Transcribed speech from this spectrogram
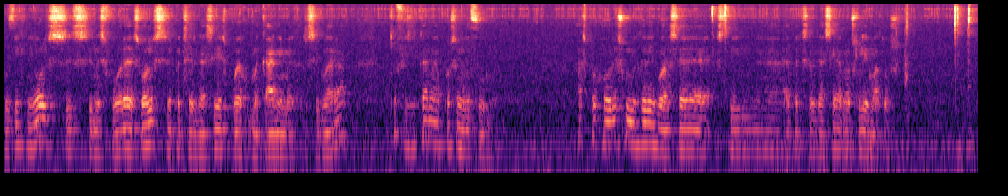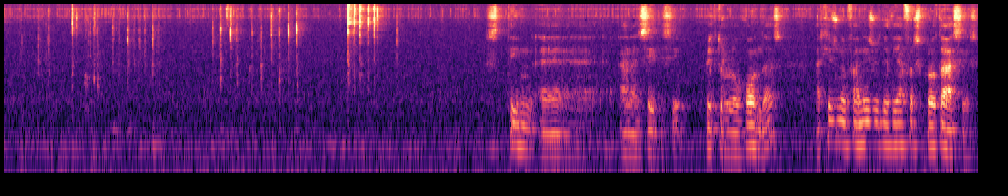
που δείχνει όλες τις συνεισφορές, όλες τις επεξεργασίες που έχουμε κάνει μέχρι σήμερα και φυσικά να αποσυνδεθούμε. Ας προχωρήσουμε γρήγορα σε, στην ε, επεξεργασία ενός λίματος. Στην ε, αναζήτηση, πληκτρολογώντας, αρχίζουν να εμφανίζονται διάφορες προτάσεις.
